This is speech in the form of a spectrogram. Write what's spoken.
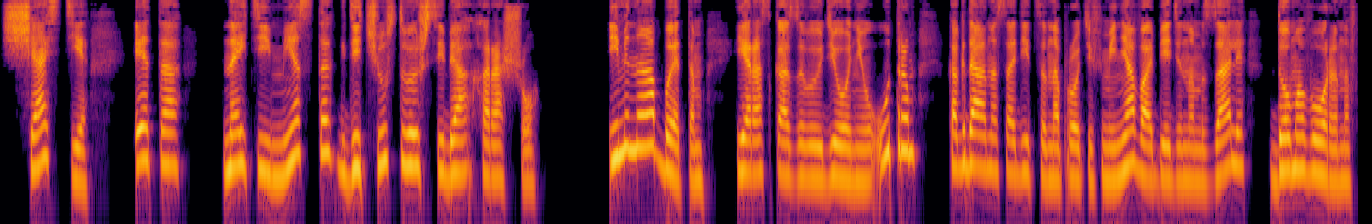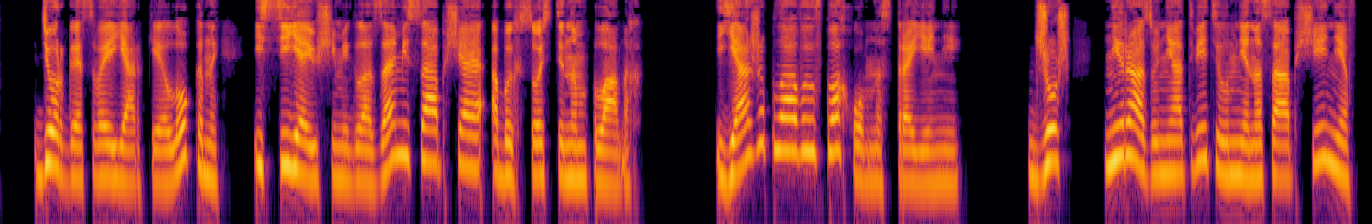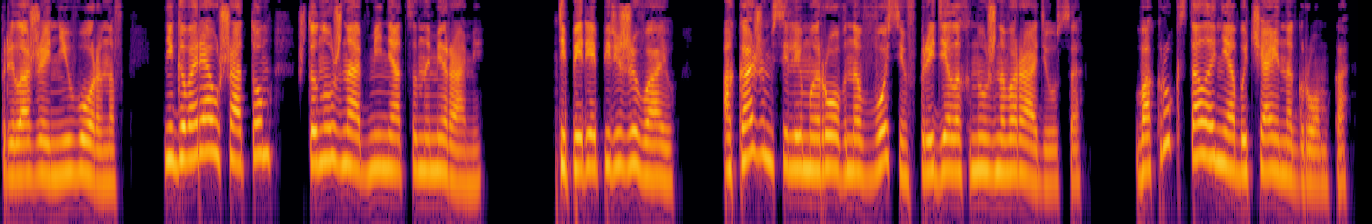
Счастье — это найти место, где чувствуешь себя хорошо. Именно об этом я рассказываю Дионе утром, когда она садится напротив меня в обеденном зале дома Воронов, дергая свои яркие локоны и сияющими глазами сообщая об их состином планах. Я же плаваю в плохом настроении. Джош ни разу не ответил мне на сообщение в приложении Воронов, не говоря уж о том, что нужно обменяться номерами. Теперь я переживаю, окажемся ли мы ровно в восемь в пределах нужного радиуса. Вокруг стало необычайно громко.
